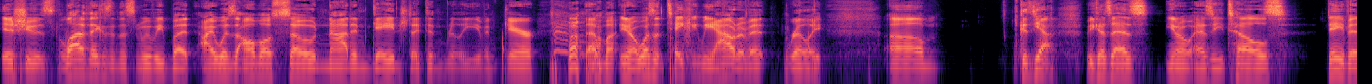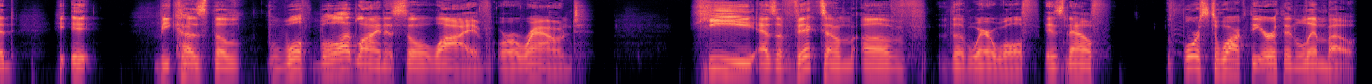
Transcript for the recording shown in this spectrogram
issues a lot of things in this movie but i was almost so not engaged i didn't really even care that much you know it wasn't taking me out of it really. Um because yeah because as you know as he tells david it because the wolf bloodline is still alive or around he as a victim of the werewolf is now forced to walk the earth in limbo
